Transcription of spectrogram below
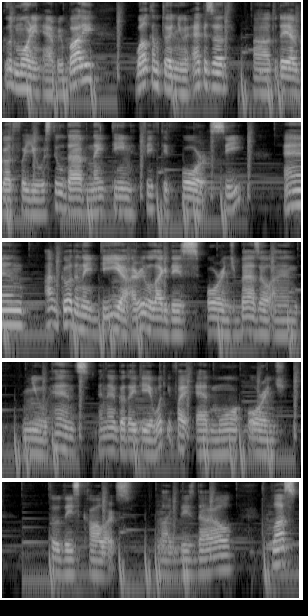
Good morning, everybody. Welcome to a new episode. Uh, today I've got for you Steel Dive 1954C, and I've got an idea. I really like this orange bezel and new hands, and I've got idea. What if I add more orange to these colors, like this dial? Plus,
